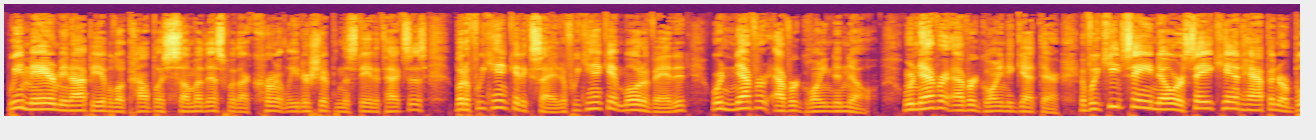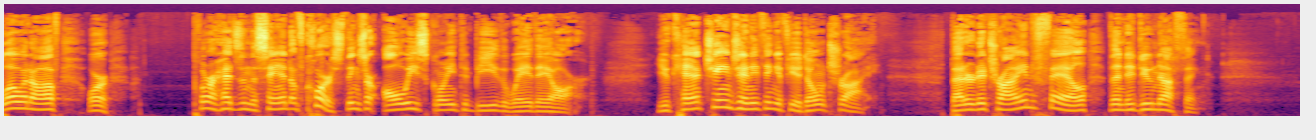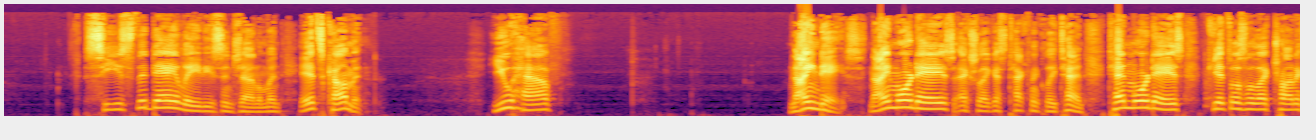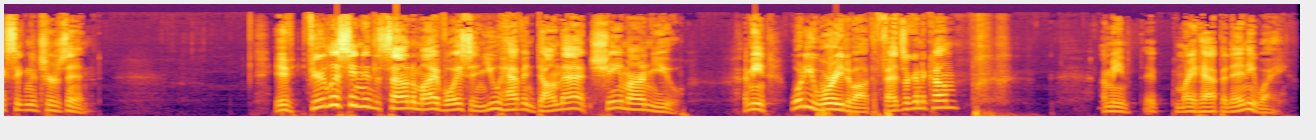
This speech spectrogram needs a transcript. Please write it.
We may or may not be able to accomplish some of this with our current leadership in the state of Texas, but if we can't get excited, if we can't get motivated, we're never ever going to know. We're never ever going to get there. If we keep saying no or say it can't happen or blow it off or put our heads in the sand, of course, things are always going to be the way they are. You can't change anything if you don't try. Better to try and fail than to do nothing. Seize the day, ladies and gentlemen. It's coming. You have nine days, nine more days. Actually, I guess technically 10. 10 more days get those electronic signatures in. If, if you're listening to the sound of my voice and you haven't done that, shame on you. I mean, what are you worried about? The feds are going to come? I mean, it might happen anyway.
